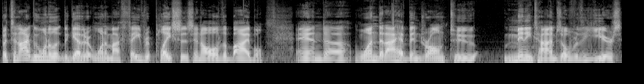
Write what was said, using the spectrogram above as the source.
But tonight we want to look together at one of my favorite places in all of the Bible, and uh, one that I have been drawn to many times over the years.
